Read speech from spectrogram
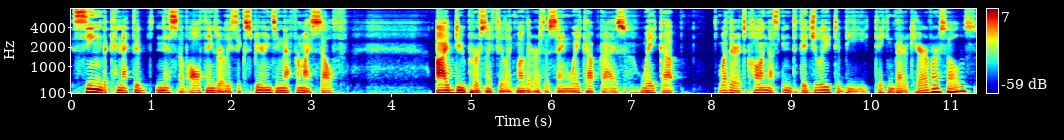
seeing the connectedness of all things, or at least experiencing that for myself, I do personally feel like Mother Earth is saying, Wake up, guys, wake up. Whether it's calling us individually to be taking better care of ourselves,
